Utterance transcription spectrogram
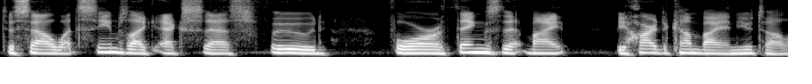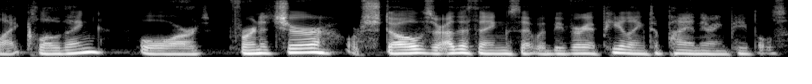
to sell what seems like excess food for things that might be hard to come by in Utah, like clothing or furniture or stoves or other things that would be very appealing to pioneering peoples.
